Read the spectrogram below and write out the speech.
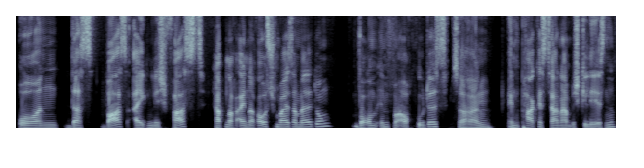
Und das war's eigentlich fast. Ich habe noch eine Rausschmeißermeldung, warum Impfen auch gut ist. Sag an. In Pakistan habe ich gelesen,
